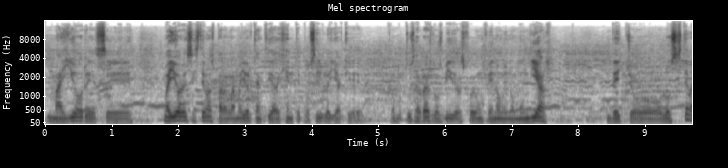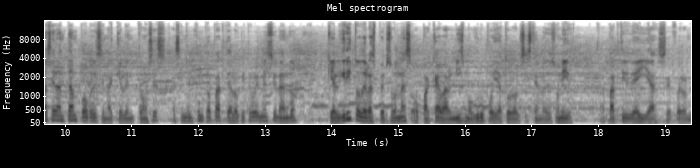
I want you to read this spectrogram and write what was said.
mayores, mayores sistemas para la mayor cantidad de gente posible, ya que como tú sabrás, los Beatles fue un fenómeno mundial. De hecho, los sistemas eran tan pobres en aquel entonces, haciendo un punto aparte a lo que te voy mencionando, que el grito de las personas opacaba al mismo grupo y a todo el sistema de sonido. A partir de ahí ya se fueron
